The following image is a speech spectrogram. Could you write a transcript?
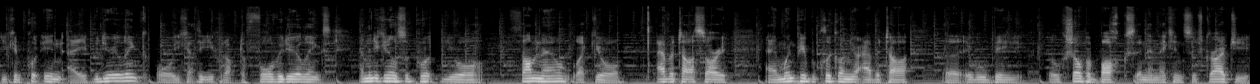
you can put in a video link or you can I think you put up to four video links. And then you can also put your thumbnail like your avatar sorry. And when people click on your avatar uh, it will be it will show up a box and then they can subscribe to you.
